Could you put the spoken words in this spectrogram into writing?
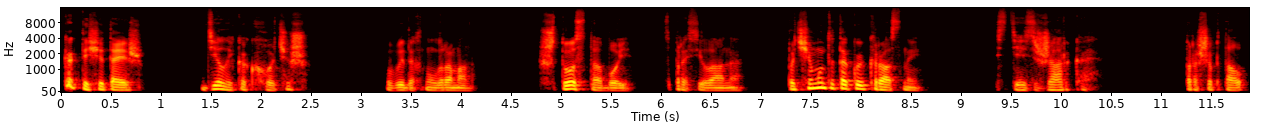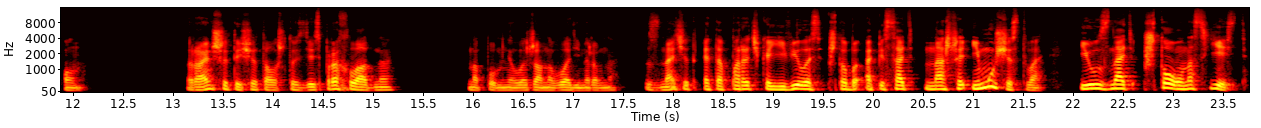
Как ты считаешь? Делай как хочешь. Выдохнул Роман. Что с тобой? Спросила она. Почему ты такой красный? Здесь жарко. Прошептал он. Раньше ты считал, что здесь прохладно. Напомнила Жанна Владимировна. Значит, эта парочка явилась, чтобы описать наше имущество и узнать, что у нас есть,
